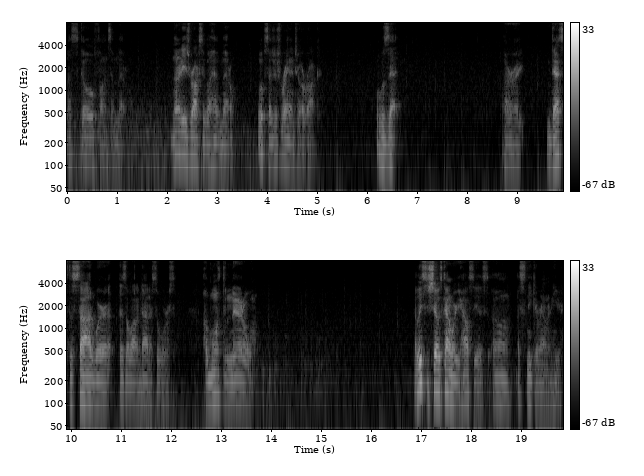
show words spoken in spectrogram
let's go find some metal. None of these rocks are going to have metal. Whoops, I just ran into a rock. What was that? All right. That's the side where there's a lot of dinosaurs. I want the metal. At least it shows kind of where your house is. Uh, let's sneak around in here.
